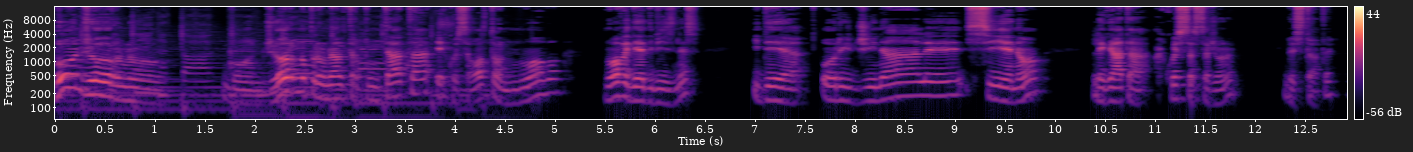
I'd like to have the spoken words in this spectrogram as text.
Buongiorno! Buongiorno per un'altra puntata e questa volta un nuovo, nuova idea di business, idea originale sì e no, legata a questa stagione, l'estate,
